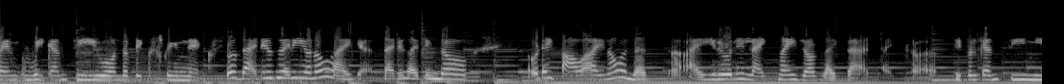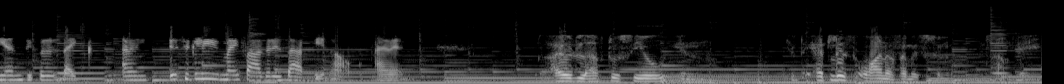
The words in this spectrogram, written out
When we can see you on the big screen next? So that is very, you know, I guess that is I think the what I power. You know that I really like my job like that. Like uh, people can see me and people like i mean basically my father is happy now. I mean i would love to see you in at least one assamese film someday.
